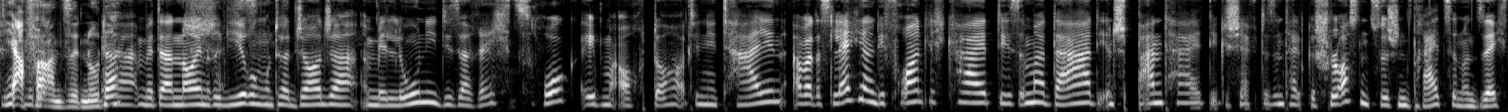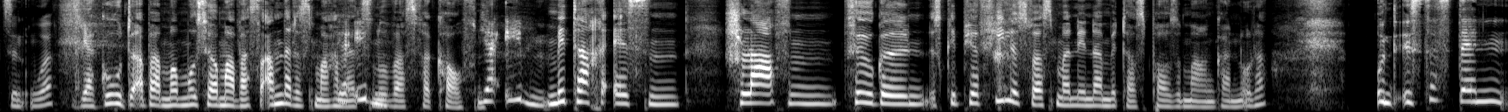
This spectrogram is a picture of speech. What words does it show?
Ja, Wahnsinn, oder? Ja, mit der neuen Regierung unter Giorgia Meloni, dieser Rechtsruck, eben auch dort in Italien. Aber das Lächeln, die Freundlichkeit, die ist immer da, die Entspanntheit, die Geschäfte sind halt geschlossen zwischen 13 und 16 Uhr. Ja gut, aber man muss ja auch mal was anderes machen, ja, als eben. nur was verkaufen. Ja, eben. Mittagessen, schlafen, Vögeln. Es gibt ja vieles, was man in der Mittagspause machen kann, oder? Und ist das denn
